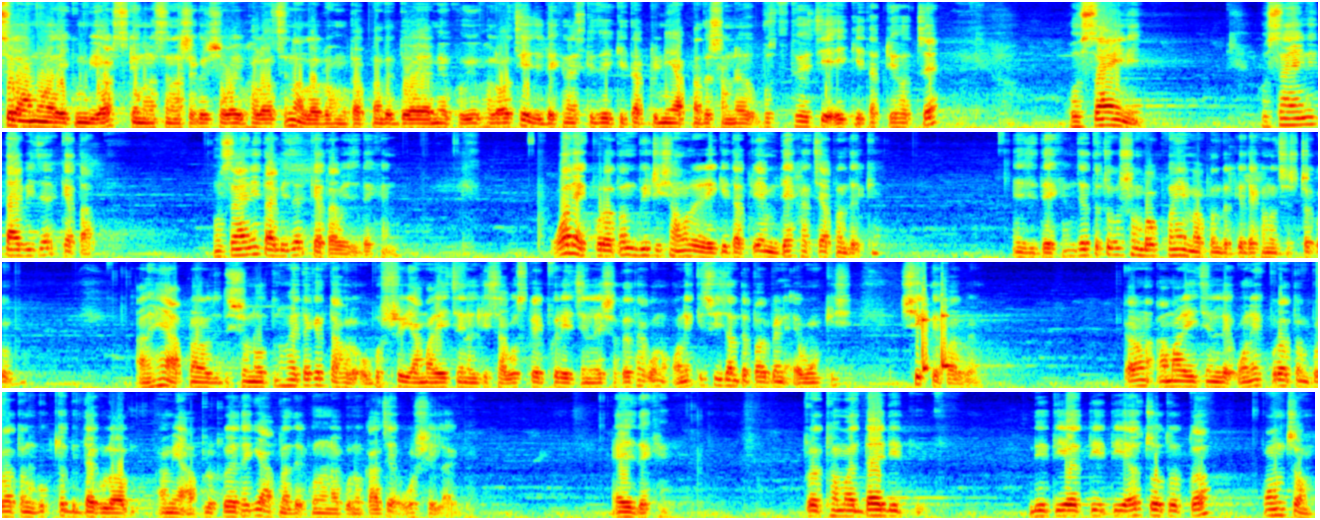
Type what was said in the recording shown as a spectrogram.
আসসালামু আলাইকুম বিয়ার্স কেমন আছেন? আশা করি সবাই ভালো আছেন। আল্লাহর রহমতে আপনাদের দোয়ায় আমি খুবই ভালো আছি। এই যে দেখেন, আজকে যে কিতাবটি নিয়ে আপনাদের সামনে উপস্থিত হয়েছি, এই কিতাবটি হচ্ছে হুসাইনি। হুসাইনি তাবিজের কেতাব। হুসাইনি তাবিজের কেতাব এই দেখেন। অনেক পুরাতন ব্রিটিশ আমলের এই কিতাবটি আমি দেখাচ্ছি আপনাদেরকে। এই যে দেখেন, যতটুকু সম্ভব হয় আমি আপনাদেরকে দেখানোর চেষ্টা করব। আর হ্যাঁ আপনারা যদি নতুন হয়ে থাকেন, তাহলে অবশ্যই আমার এই চ্যানেলটি সাবস্ক্রাইব করে এই চ্যানেলের সাথে থাকুন। অনেক কিছুই জানতে পারবেন এবং কি শিখতে পারবেন। কারণ আমার এই চ্যানেলে অনেক পুরাতন পুরাতন গুপ্তবিদ্যাগুলো আমি আপলোড করে থাকি, আপনাদের কোনো না কোনো কাজে অবশ্যই লাগবে। এই দেখেন, প্রথম অধ্যায়, দ্বিত- দ্বিতীয়, তৃতীয়, চতুর্থ, পঞ্চম।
